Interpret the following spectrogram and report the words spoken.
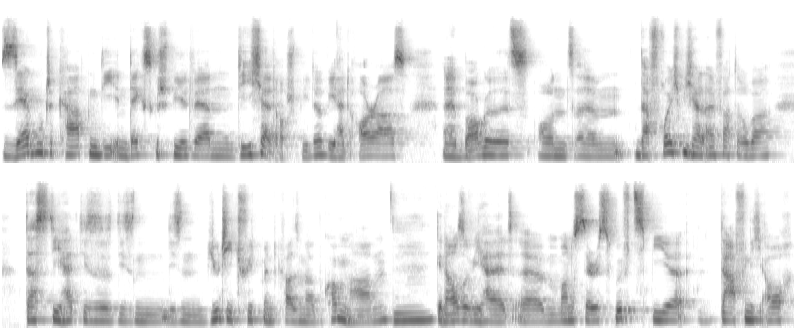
sehr gute Karten, die in Decks gespielt werden, die ich halt auch spiele, wie halt Auras, äh, Boggles und ähm, da freue ich mich halt einfach darüber, dass die halt diese, diesen, diesen Beauty-Treatment quasi mal bekommen haben. Mhm. Genauso wie halt äh, Monastery Swift Spear. Da finde ich auch,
